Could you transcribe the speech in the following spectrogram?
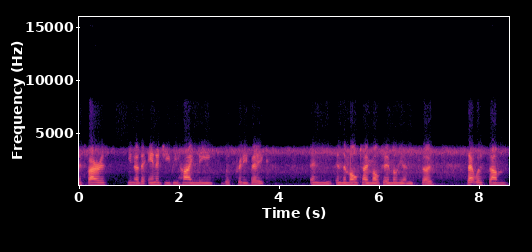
as far as you know, the energy behind me was pretty big, in in the multi multi millions. So that was um,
